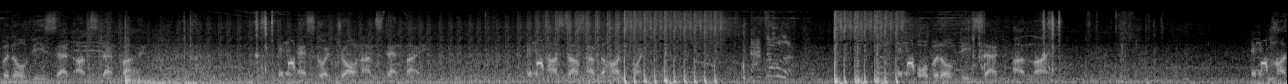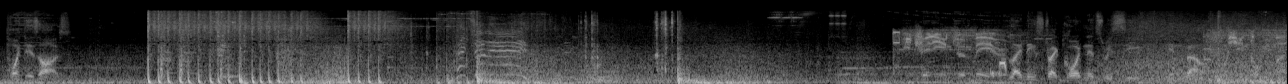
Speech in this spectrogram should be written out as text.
Orbital VSAT on standby. Escort drone on standby. Hostiles have the hardpoint. 打中了！ Orbital VSAT online. Hardpoint is ours. 在这里！已确定准备 Lightning strike coordinates received. Inbound. 复兴口语慢。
